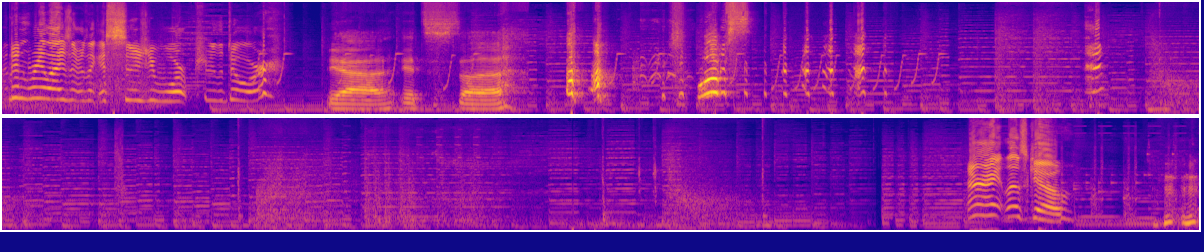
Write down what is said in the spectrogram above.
I didn't realize it was like as soon as you warp through the door. Yeah, it's, uh. Whoops! Let's go.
